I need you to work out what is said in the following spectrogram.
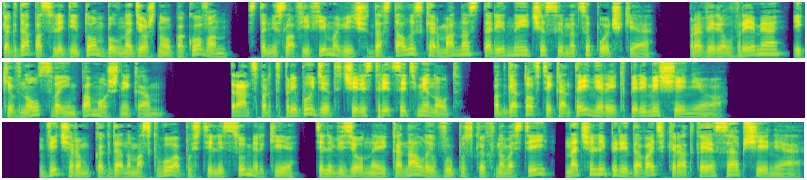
Когда последний том был надежно упакован, Станислав Ефимович достал из кармана старинные часы на цепочке, проверил время и кивнул своим помощникам. «Транспорт прибудет через 30 минут. Подготовьте контейнеры к перемещению». Вечером, когда на Москву опустились сумерки, телевизионные каналы в выпусках новостей начали передавать краткое сообщение.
